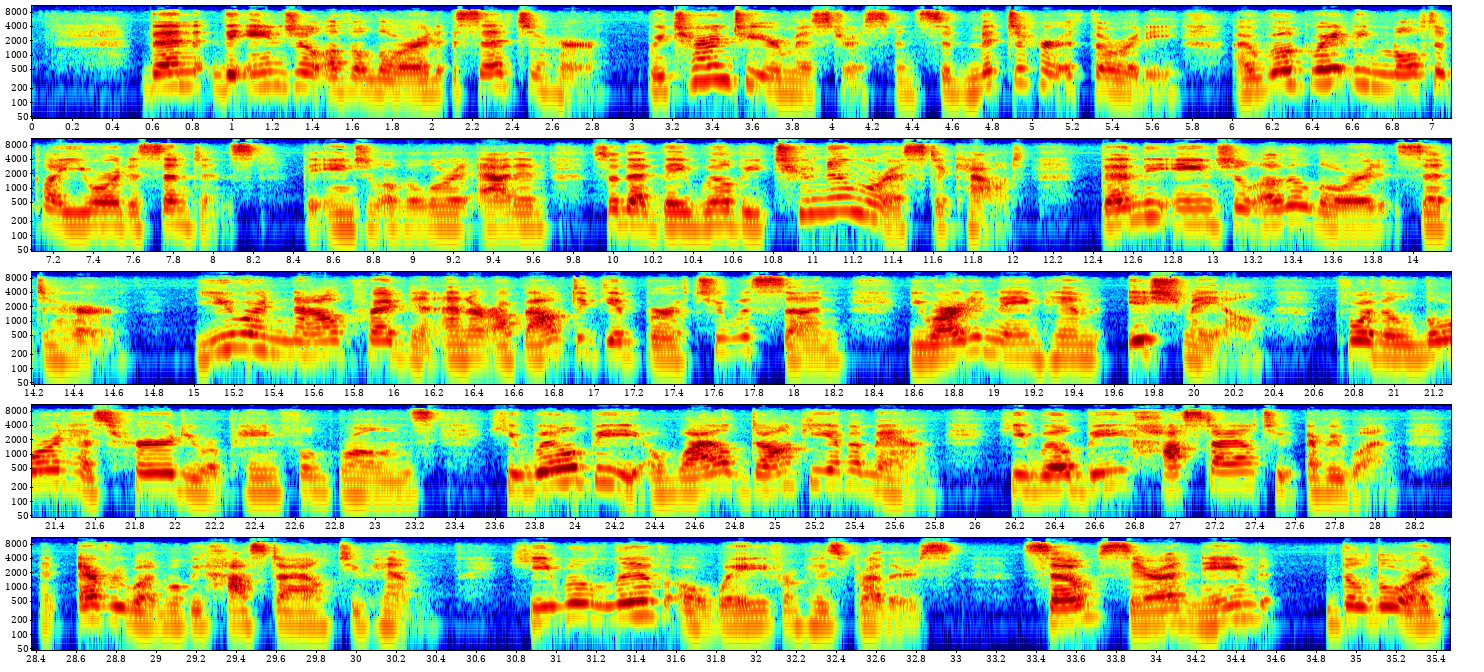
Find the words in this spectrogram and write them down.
Then the angel of the Lord said to her, Return to your mistress and submit to her authority. I will greatly multiply your descendants, the angel of the Lord added, so that they will be too numerous to count. Then the angel of the Lord said to her, You are now pregnant and are about to give birth to a son. You are to name him Ishmael. For the Lord has heard your painful groans. He will be a wild donkey of a man. He will be hostile to everyone, and everyone will be hostile to him he will live away from his brothers. So Sarah named the Lord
